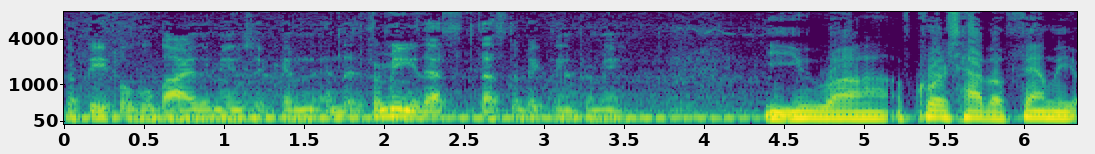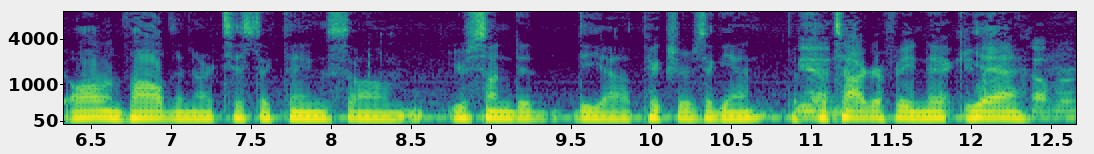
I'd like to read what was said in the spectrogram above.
the people who buy the music. And and for me, that's that's the big thing for me. You, uh, of course, have a family all involved in artistic things. Um, your son did the uh, pictures again, the Yeah, photography, Nick. Nick yeah, cover.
